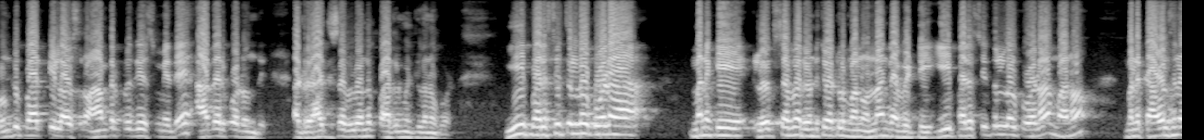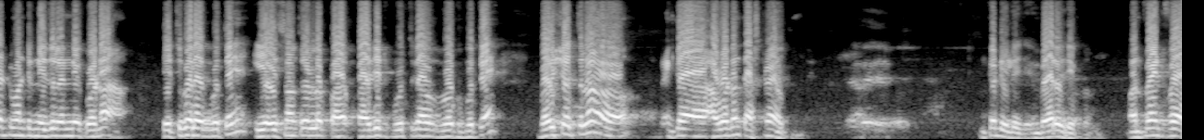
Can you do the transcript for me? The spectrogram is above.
రెండు పార్టీలు అవసరం. ఆంధ్రప్రదేశ్ మీదే ఆధారపడి ఉంది. అటు రాజ్యసభలోనూ పార్లమెంట్లోనూ కూడా. ఈ పరిస్థితుల్లో కూడా మనకి లోక్సభ రెండు చోట్ల మనం ఉన్నాం కాబట్టి ఈ పరిస్థితుల్లో కూడా మనం మనకు కావాల్సినటువంటి నిధులన్నీ కూడా తెచ్చుకోలేకపోతే ఈ ఐదు సంవత్సరాల్లో ప- ప్రాజెక్ట్ పూర్తిగా అవ్వకపోతే భవిష్యత్తులో ఇంకా అవ్వడం కష్టమే అవుతుంది. ఇంకా డిలే చేయండి. బ్యారేజ్ అయిపోతుంది one point five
